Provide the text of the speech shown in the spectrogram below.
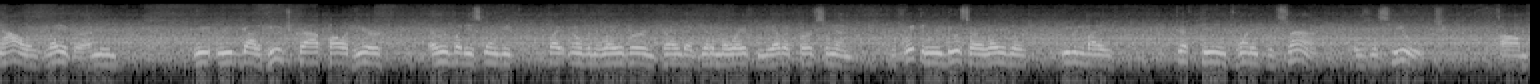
now is labor. I mean, we, we've got a huge crop out here. Everybody's going to be fighting over the labor and trying to get them away from the other person. And if we can reduce our labor even by 15, 20 percent, is just huge. Um,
